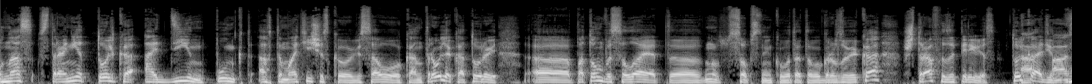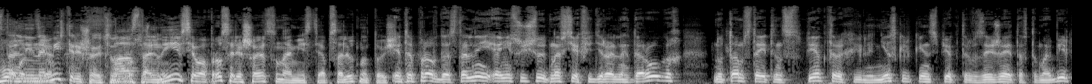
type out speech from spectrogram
у нас в стране только один пункт автоматического весового контроля, который э, потом высылает э, ну, собственнику вот этого грузовика штрафы за перевес. Только а, один. А остальные на месте решаются вопросы? А остальные все вопросы решаются на месте, абсолютно точно. Это правда. Остальные, они существуют на всех федеральных дорогах, но там стоит инспектор или несколько инспекторов, заезжает автомобиль.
